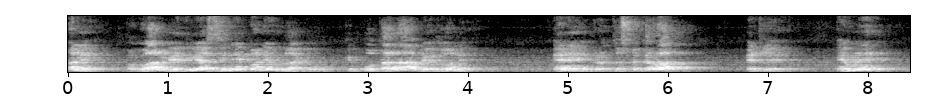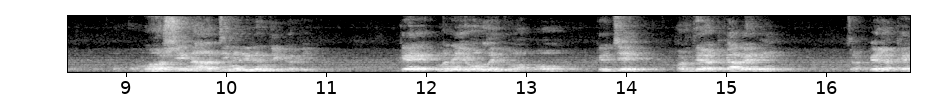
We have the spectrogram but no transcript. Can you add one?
અને ભગવાન વેદવ્યાસજીને પણ એવું લાગ્યું કે પોતાના વેદોને એણે ગ્રંથસ્થ કરવા એટલે એમણે મહર્ષિ નારદજીને વિનંતી કરી કે મને એવો લખ્યો આપો કે જે અડધે અટકાવે નહીં ઝડપે લખે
